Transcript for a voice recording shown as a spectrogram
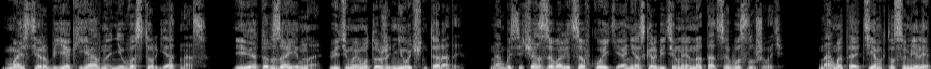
Мастер Бьек явно не в восторге от нас. И это взаимно, ведь мы ему тоже не очень-то рады. Нам бы сейчас завалиться в койке, а не оскорбительные нотации выслушивать. Нам это тем, кто сумели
